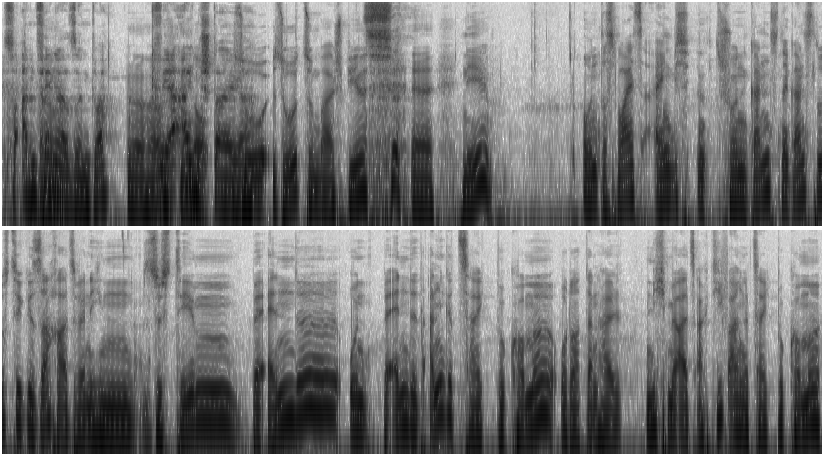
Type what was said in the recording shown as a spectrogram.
So Anfänger ähm, sind wir. Quereinsteiger. Genau, so, so zum Beispiel. äh, nee. Und das war jetzt eigentlich schon ganz eine ganz lustige Sache. Also wenn ich ein System beende und beendet angezeigt bekomme oder dann halt nicht mehr als aktiv angezeigt bekomme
